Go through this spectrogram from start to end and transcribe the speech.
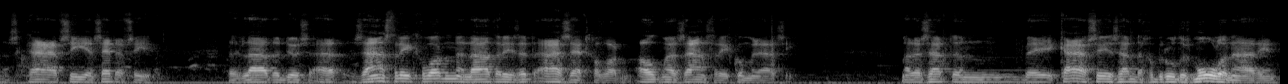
Dat is KFC en ZFC. Dat is later dus A- Zaanstreek geworden en later is het AZ geworden. Alkmaar-Zaanstreek combinatie. Maar er zat een, bij KFC zaten de gebroeders Molenaar in.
